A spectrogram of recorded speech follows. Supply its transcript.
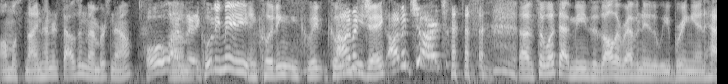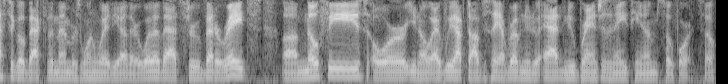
almost 900,000 members now. Oh, Um, including me. Including, including, including I'm in, BJ. I'm in charge. Um, so what that means is all the revenue that we bring in has to go back to the members one way or the other, whether that's through better rates, um, no fees, or you know we have to obviously have revenue to add new branches and ATMs, so forth. So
